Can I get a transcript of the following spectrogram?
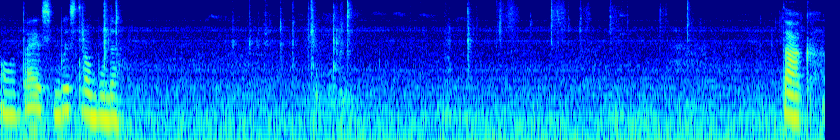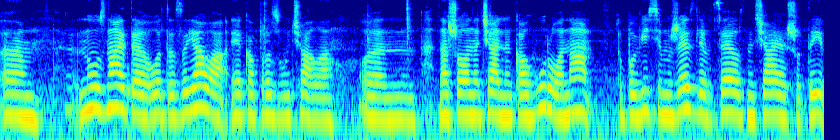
О, та й швидко буде. Так, ем, Ну, знаєте, от заява, яка прозвучала е, нашого начальника гуру, вона по вісім жезлів, це означає, що ти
